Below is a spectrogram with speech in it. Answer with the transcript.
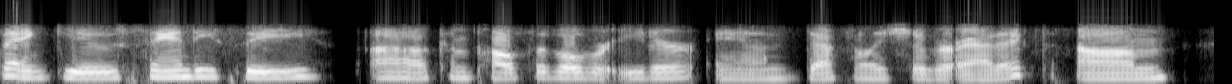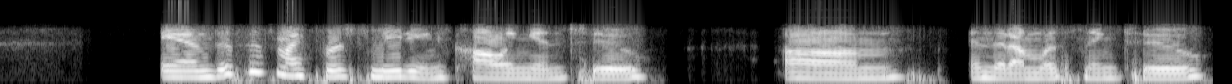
Thank you, Sandy C., uh, compulsive overeater and definitely sugar addict. Um, and this is my first meeting calling into um, and that I'm listening to.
